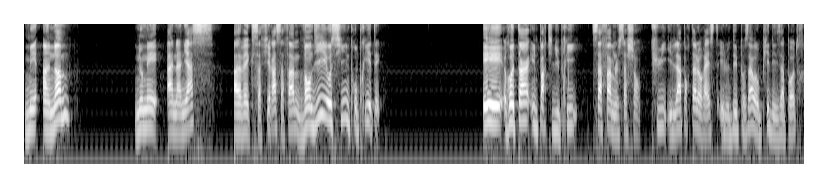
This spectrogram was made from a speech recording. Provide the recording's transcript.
Mais un homme nommé Ananias, avec Saphira, sa femme, vendit aussi une propriété et retint une partie du prix, sa femme le sachant. Puis il apporta le reste et le déposa au pied des apôtres.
